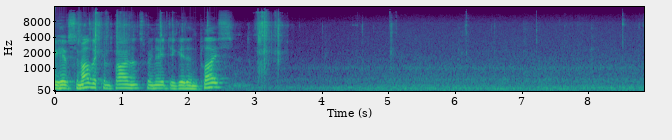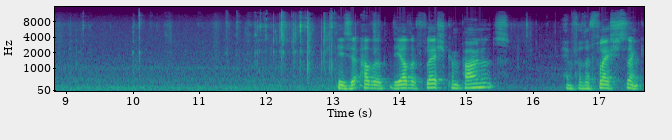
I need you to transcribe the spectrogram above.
We have some other components we need to get in place. These are other the other flash components and for the flash sync.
